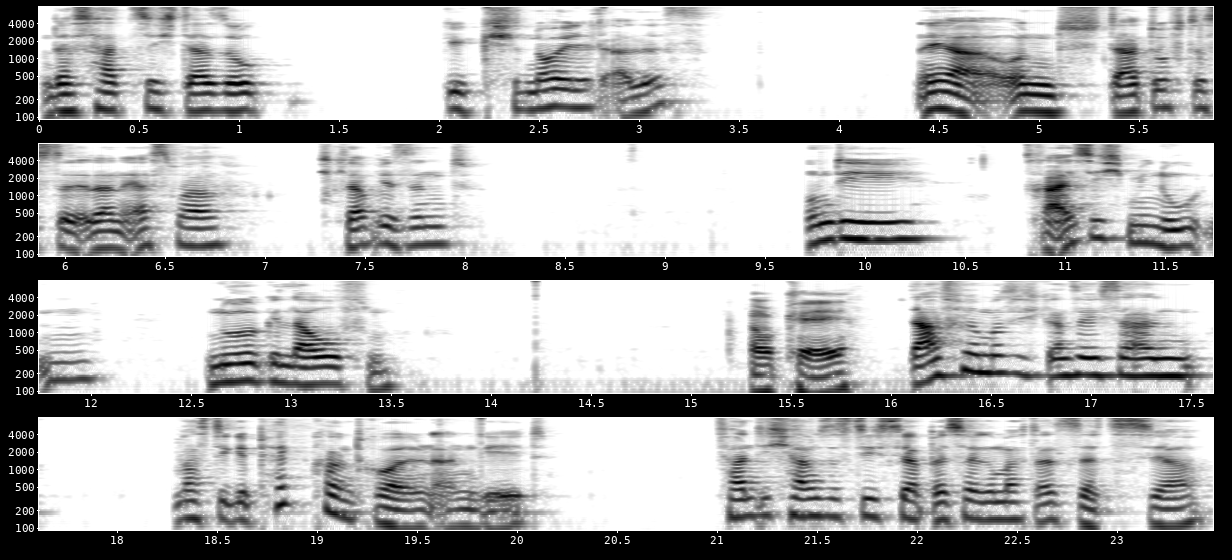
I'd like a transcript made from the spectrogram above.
Und das hat sich da so geknäult alles. Naja, und da durftest du dann erstmal, ich glaube, wir sind um die 30 Minuten nur gelaufen. Okay. Dafür muss ich ganz ehrlich sagen, was die Gepäckkontrollen angeht, fand ich, haben sie es dieses Jahr besser gemacht als letztes Jahr.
